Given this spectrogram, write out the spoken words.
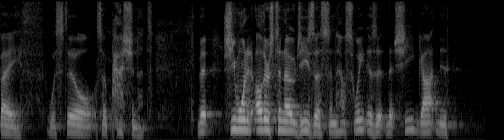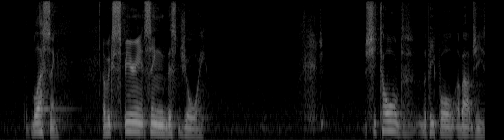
faith, was still so passionate that she wanted others to know Jesus. And how sweet is it that she got the blessing of experiencing this joy? She told the people about Jesus.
